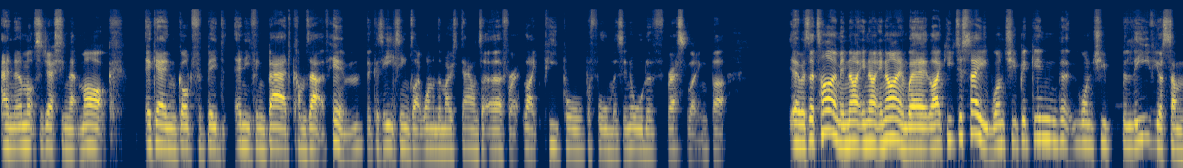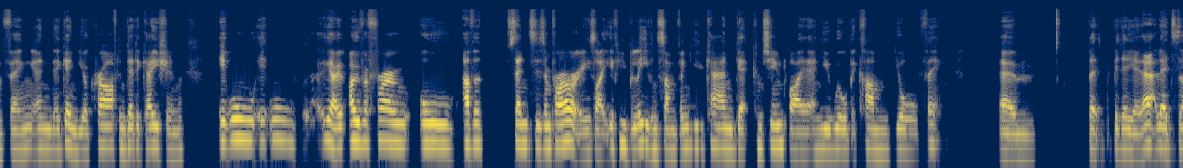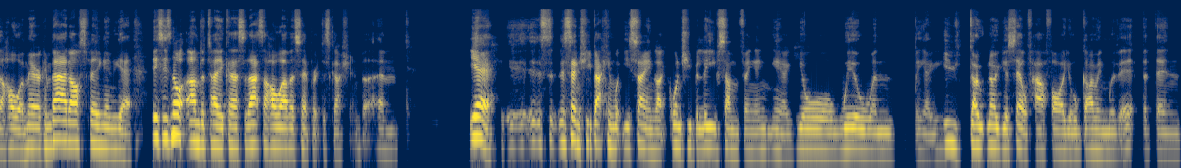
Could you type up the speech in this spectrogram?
And I'm not suggesting that Mark again, God forbid anything bad comes out of him because he seems like one of the most down to earth like people performers in all of wrestling. But there was a time in 1999 where, like you just say, once you begin that, once you believe you're something, and again your craft and dedication, it will it will you know overthrow all other senses and priorities. Like if you believe in something, you can get consumed by it, and you will become your thing. Um, but but yeah, that led to the whole American Badass thing, and yeah, this is not Undertaker, so that's a whole other separate discussion. But um, yeah, it's essentially backing what you're saying. Like once you believe something, and you know your will, and you know you don't know yourself how far you're going with it, but then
